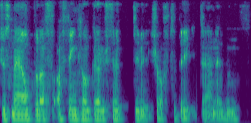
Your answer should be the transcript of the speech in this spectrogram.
just now, but I, I think I'll go for Dimitrov to beat Dan Evans.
